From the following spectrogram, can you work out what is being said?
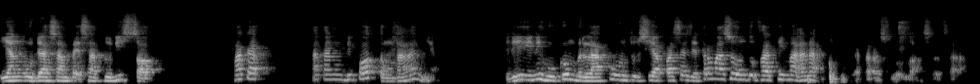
yang udah sampai satu di disop, maka akan dipotong tangannya. Jadi ini hukum berlaku untuk siapa saja, termasuk untuk Fatimah anakku, kata Rasulullah SAW.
